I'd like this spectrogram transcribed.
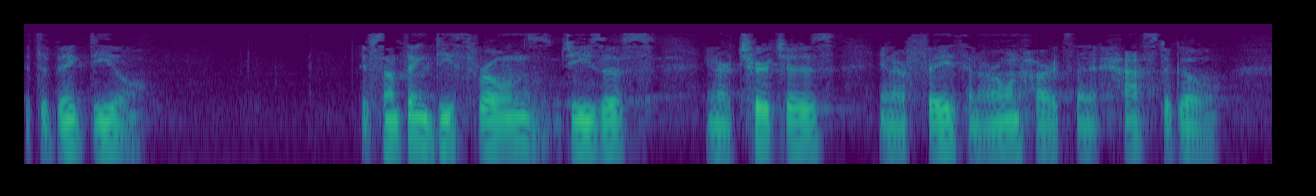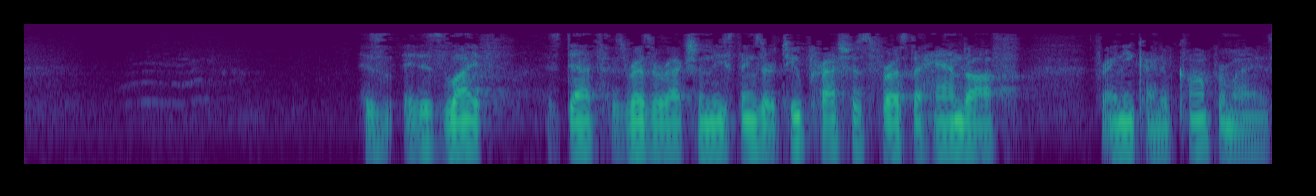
It's a big deal. If something dethrones Jesus in our churches, in our faith, in our own hearts, then it has to go. His, his life his death, his resurrection, these things are too precious for us to hand off for any kind of compromise.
